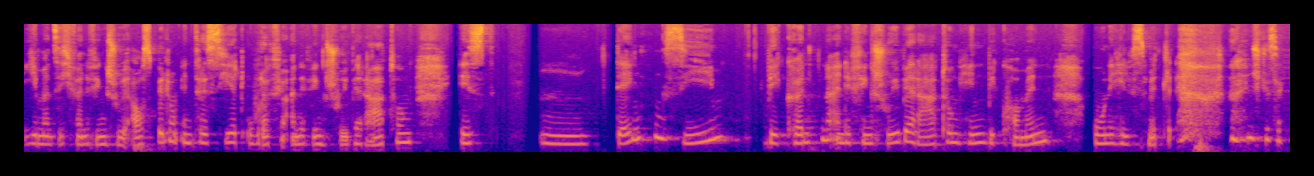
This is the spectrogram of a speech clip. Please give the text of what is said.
jemand sich für eine Feng Shui-Ausbildung interessiert oder für eine Feng Shui-Beratung, ist, mm, denken Sie, wir könnten eine Feng Shui-Beratung hinbekommen ohne Hilfsmittel. ich gesagt,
